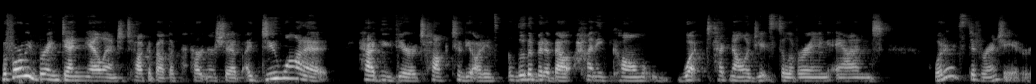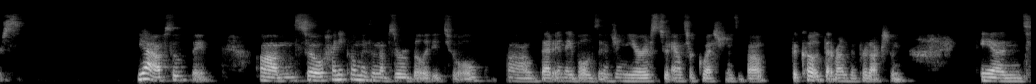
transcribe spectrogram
Before we bring Danielle in to talk about the partnership, I do want to have you, Vera, talk to the audience a little bit about Honeycomb, what technology it's delivering, and what are its differentiators? Yeah, absolutely. Um, so Honeycomb is an observability tool uh, that enables engineers to answer questions about the code that runs in production. And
